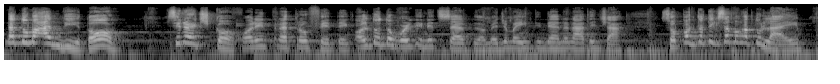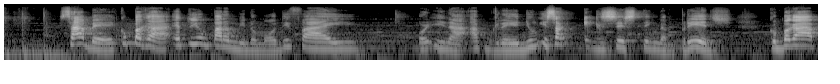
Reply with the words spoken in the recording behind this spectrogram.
na dumaan dito. Sinearch ko kung ano yung retrofitting. Although the word in itself, no, medyo maintindihan na natin siya. So pagdating sa mga tulay, sabi, kumbaga, ito yung parang minomodify or ina-upgrade yung isang existing na bridge. Kumbaga,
